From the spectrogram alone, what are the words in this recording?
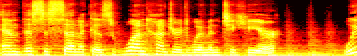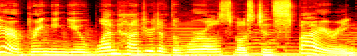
and this is Seneca's 100 Women to Hear. We are bringing you 100 of the world's most inspiring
